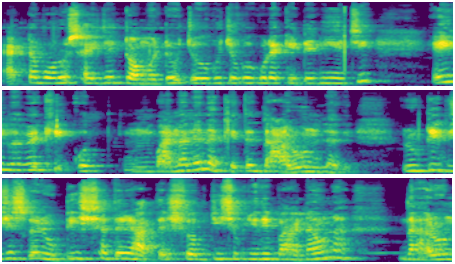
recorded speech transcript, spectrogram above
একটা বড় সাইজের টমেটো চৌকো চৌকো করে কেটে নিয়েছি। এইভাবে বানালে না খেতে দারুণ লাগে। রুটি, বিশেষ করে রুটির সাথে রাতের সবজি সব যদি বানাও না, দারুণ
